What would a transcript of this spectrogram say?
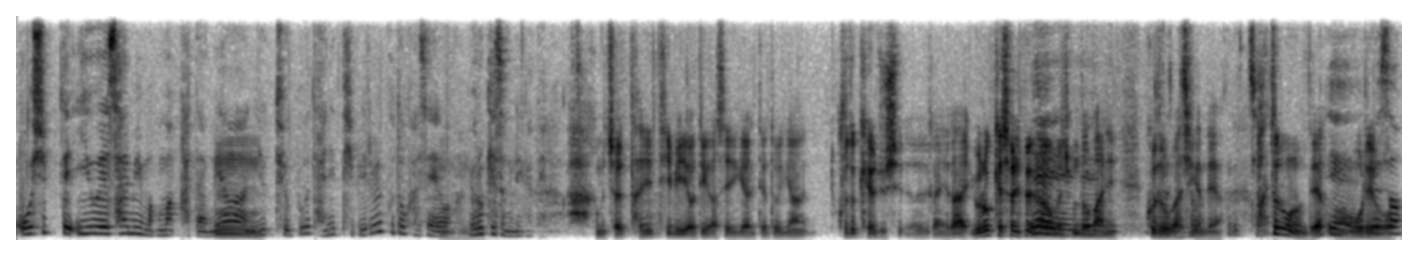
50대 이후의 삶이 막막하다면 음. 유튜브 단위 TV를 구독하세요. 음. 이렇게 정리가 되는 거예요. 아, 그럼 저 단위 TV 어디 가서 얘기할 때도 그냥 구독해 주시가 아니라 이렇게 설명하면 예, 좀더 예. 많이 구독을 그렇죠. 하시겠네요. 그렇죠. 확 들어오는데요. 예, 어, 오래요. 그래서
